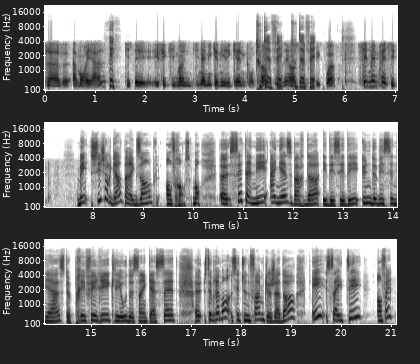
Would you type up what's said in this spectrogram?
Slave à Montréal, qui était effectivement une dynamique américaine qu'on transposait en québécois. C'est le même principe. Mais si je regarde, par exemple, en France, bon, euh, cette année, Agnès Varda est décédée, une de mes cinéastes préférées, Cléo de 5 à 7. Euh, c'est vraiment, c'est une femme que j'adore. Et ça a été en fait,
